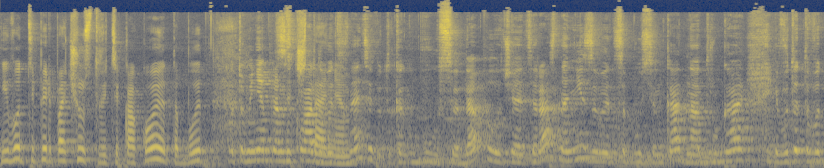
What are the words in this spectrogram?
И вот теперь почувствуйте, какое это будет Вот у меня прям сочетание. складывается, знаете, вот как бусы, да, получается, раз нанизывается бусинка одна, другая, и вот это вот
